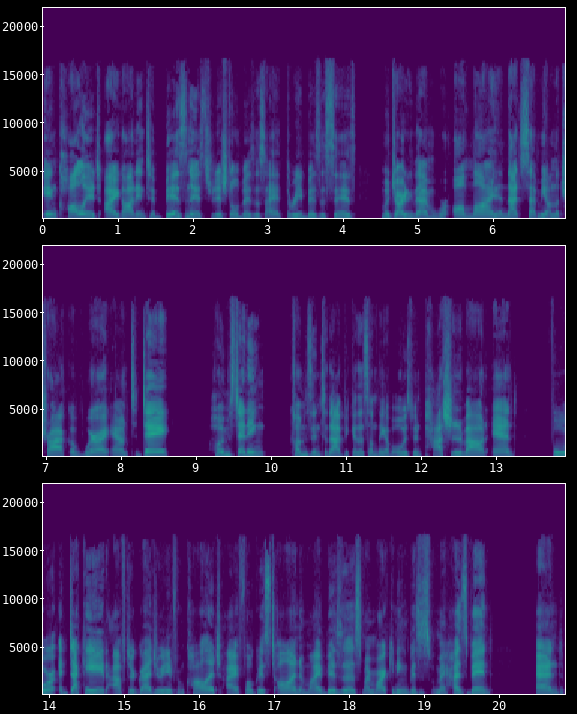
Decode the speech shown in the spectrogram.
in college, I got into business, traditional business. I had three businesses. Majority of them were online, and that set me on the track of where I am today. Homesteading comes into that because it's something I've always been passionate about. And for a decade after graduating from college, I focused on my business, my marketing business with my husband. And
